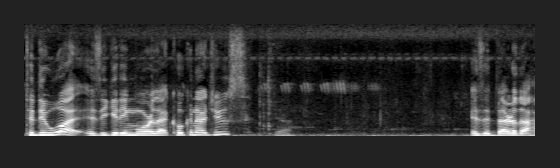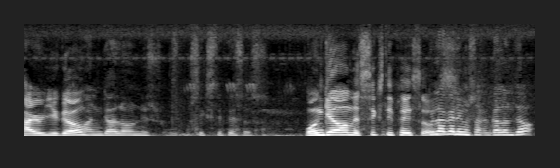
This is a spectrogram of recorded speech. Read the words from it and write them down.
To do what? Is he getting more of that coconut juice? Yeah. Is it better the higher you go? One gallon is 60 pesos. One gallon is 60 pesos. Pila gani mo sa galon Teo?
